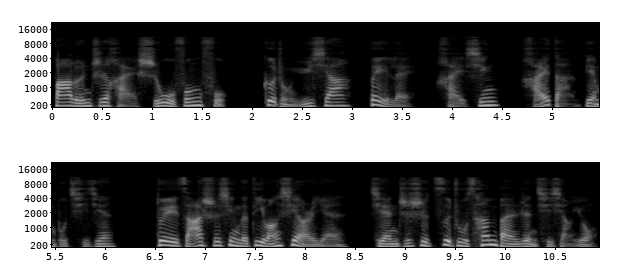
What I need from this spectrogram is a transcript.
巴伦支海食物丰富，各种鱼虾、贝类、海星、海胆遍布其间。对杂食性的帝王蟹而言，简直是自助餐般任其享用，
